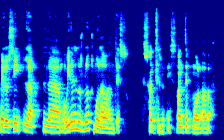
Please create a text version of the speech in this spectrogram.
Pero sí, la, la movida de los blogs molaba antes. Eso antes, eso antes molaba.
